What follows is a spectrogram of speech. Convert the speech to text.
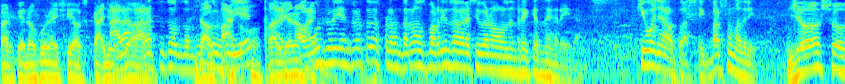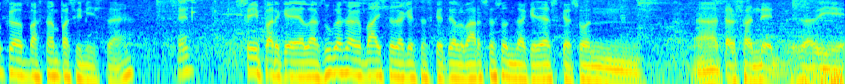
perquè no coneixia els callos Ara, del, ara tothom dels del nostres Paco. oients, no, alguns oients nostres es presentaran els barrils a veure si veuen l'Enrique Negreira. Qui guanyarà el clàssic, Barça o Madrid? Jo sóc eh, bastant pessimista, eh? Sí? Sí, perquè les dues baixes aquestes que té el Barça són d'aquelles que són eh, transcendents. És a dir,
